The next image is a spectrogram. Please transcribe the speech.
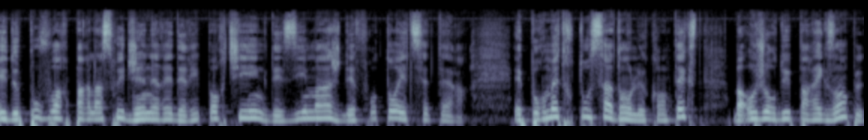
et de pouvoir par la suite générer des reporting, des images, des photos, etc. Et pour mettre tout ça dans le contexte, bah, aujourd'hui par exemple,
